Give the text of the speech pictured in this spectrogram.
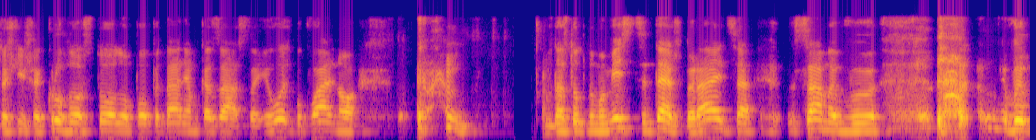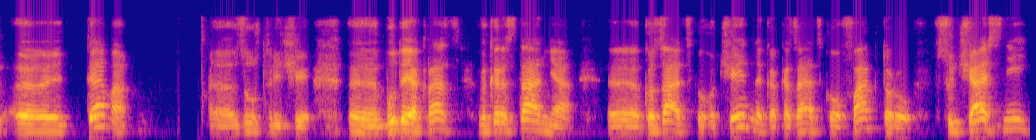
точніше, круглого столу по питанням казацтва. І ось буквально в наступному місяці теж збирається саме в, в е, тема е, зустрічі е, буде якраз використання е, козацького чинника, козацького фактору в сучасній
